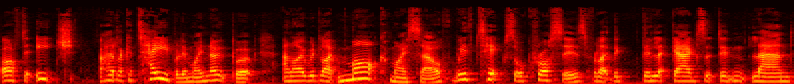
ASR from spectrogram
after each. I had like a table in my notebook, and I would like mark myself with ticks or crosses for like the, the gags that didn't land,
